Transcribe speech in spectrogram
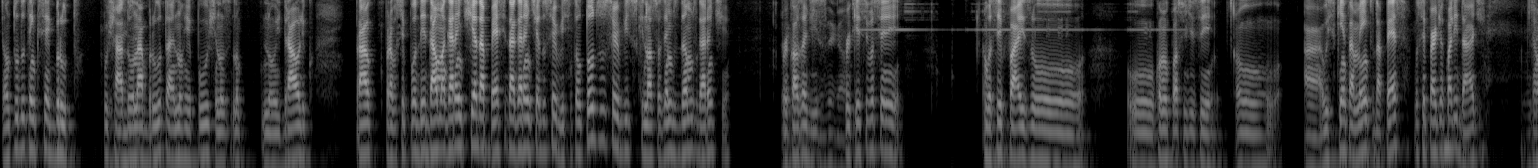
Então tudo tem que ser bruto, puxado Entendi. na bruta, no repuxo, no, no, no hidráulico, para você poder dar uma garantia da peça e dar garantia do serviço. Então todos os serviços que nós fazemos damos garantia por causa disso. legal. Porque se você você faz o o como eu posso dizer, o a- o esquentamento da peça, você perde a qualidade. Então,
